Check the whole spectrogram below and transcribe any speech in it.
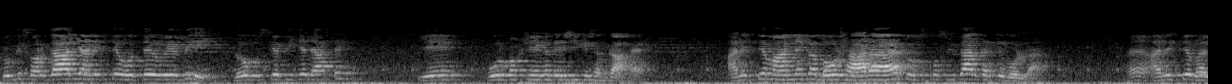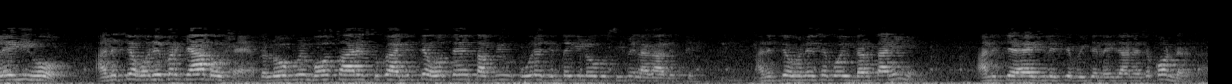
क्योंकि स्वर्गादि अनित्य होते हुए भी लोग उसके पीछे जाते हैं। ये पूर्व पक्ष एक देशी की शंका है। अनित्य मानने का दोष आ रहा है तो उसको स्वीकार करके बोल रहा है। अनित्य भले ही हो, अनित्य होने पर क्या दोष है? तो लोग में बहुत सारे सुख अनित्य होते हैं, तब भी पूरे ज़िंदगी लोग उसी में लगा देते हैं। अनित्य होने से कोई डरता नहीं है। अनित्य है, इसलिए इसके पीछे नहीं जाने से कौन डरता है?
